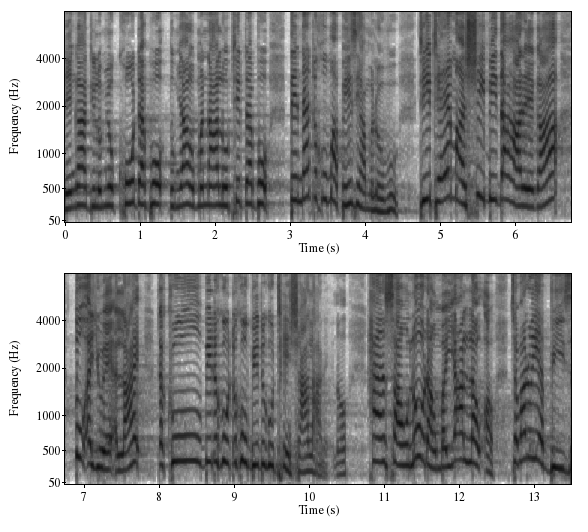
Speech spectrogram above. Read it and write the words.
နင်ကဒီလိုမျိုးခိုးတတ်ဖို့သူများကိုမနာလိုဖြစ်တတ်ဖို့တင်တန်းတစ်ခုမှပေးစရာမလိုဘူးဒီထဲမှာရှိပြီးသားဟာတွေကသူ့အရွယ်အလိုက်တစ်ခုပြီးတစ်ခုတစ်ခုပြီးတစ်ခုထင်ရှားလာတယ်နော်ဟန်ဆောင်လို့တောင်မရလောက်အောင်ကျမတို့ရဲ့ဗီဇ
